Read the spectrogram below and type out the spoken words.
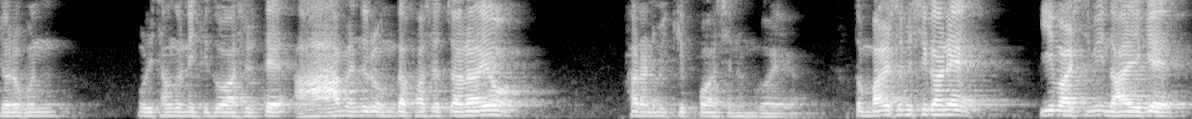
여러분, 우리 장로님 기도하실 때 아멘으로 응답하셨잖아요. 하나님이 기뻐하시는 거예요. 또 말씀 시간에 이 말씀이 나에게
